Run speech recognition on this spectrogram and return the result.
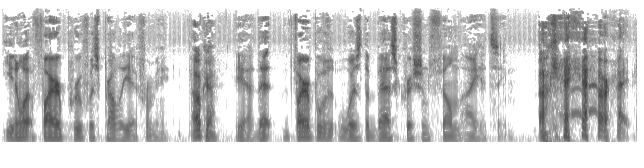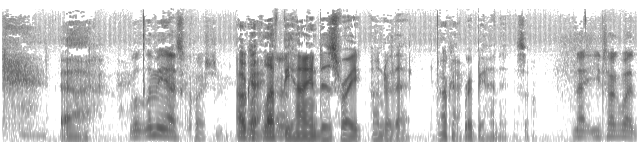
you know what? Fireproof was probably it for me. okay Yeah, that Fireproof was the best Christian film I had seen. okay all right uh, Well, let me ask a question. okay Le- Left Uh, Behind is right under that, okay right behind it. So Now you talk about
